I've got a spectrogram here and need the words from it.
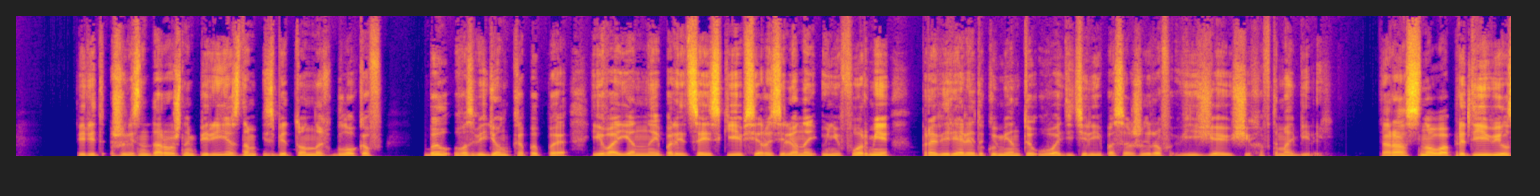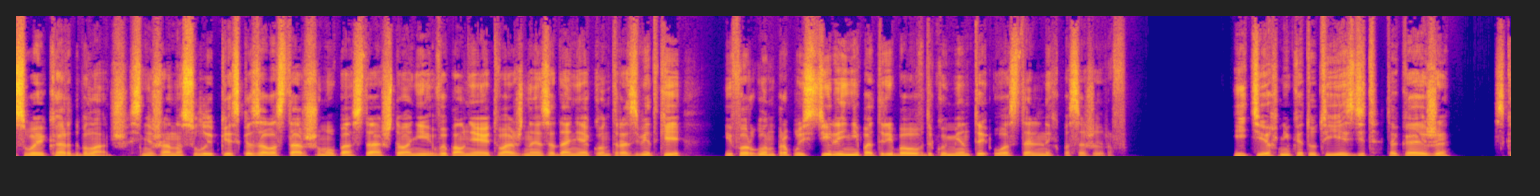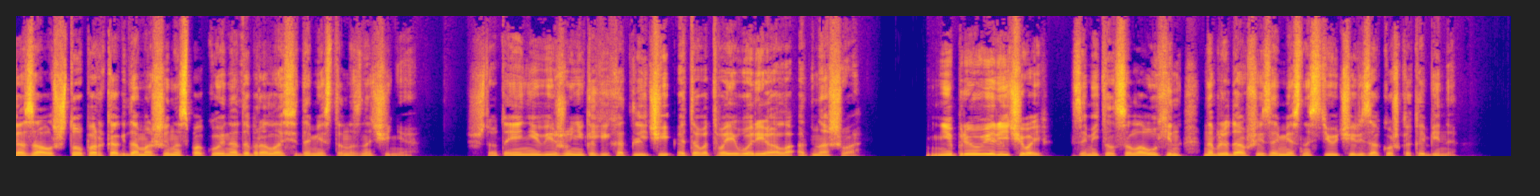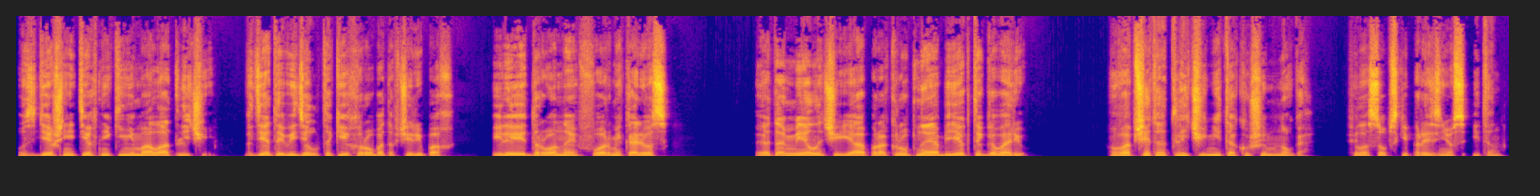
Перед железнодорожным переездом из бетонных блоков был возведен КПП, и военные полицейские в серо-зеленой униформе проверяли документы у водителей и пассажиров въезжающих автомобилей. Тарас снова предъявил свой карт-бланш. Снежана с улыбкой сказала старшему поста, что они выполняют важное задание контрразведки, и фургон пропустили, не потребовав документы у остальных пассажиров. «И техника тут ездит, такая же», — сказал штопор, когда машина спокойно добралась до места назначения. «Что-то я не вижу никаких отличий этого твоего реала от нашего». «Не преувеличивай», заметил Солоухин, наблюдавший за местностью через окошко кабины. «У здешней техники немало отличий. Где ты видел таких роботов-черепах? Или и дроны в форме колес?» «Это мелочи, я про крупные объекты говорю». «Вообще-то отличий не так уж и много», — философски произнес Итан.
